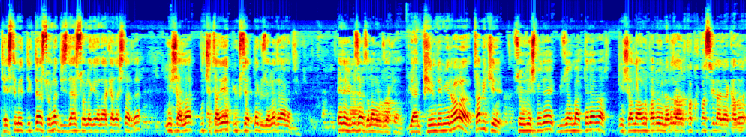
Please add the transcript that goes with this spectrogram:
teslim ettikten sonra bizden sonra gelen arkadaşlar da inşallah bu çıtayı hep yükseltmek üzerine devam edecek. Hedefimiz her zaman olacak yani. Yani prim demeyelim ama tabii ki sözleşmede güzel maddeler var. İnşallah Avrupa'da oynarız. Avrupa Kupası'yla alakalı,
